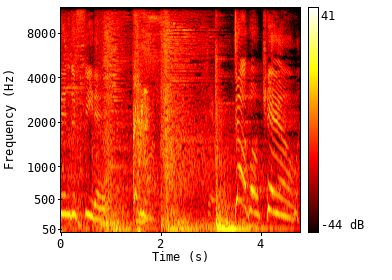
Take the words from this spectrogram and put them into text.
Been defeated. Double kill!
